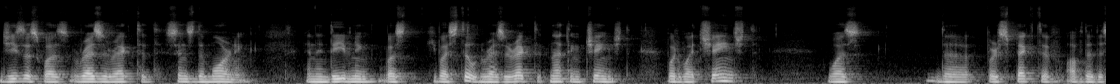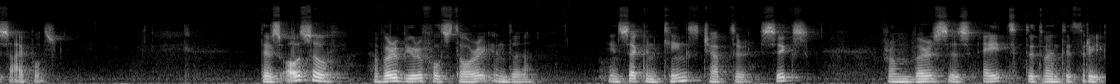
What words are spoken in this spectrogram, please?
Jesus was resurrected since the morning, and in the evening was he was still resurrected. Nothing changed. But what changed was the perspective of the disciples. There's also a very beautiful story in the in 2 Kings chapter 6 from verses 8 to 23.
